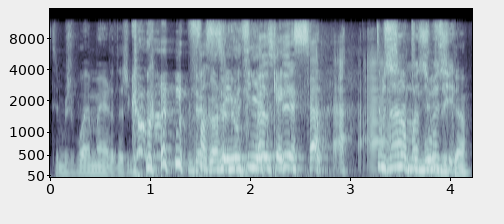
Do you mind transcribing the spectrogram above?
Temos bué merdas que eu agora não faço Agora não ideia o que é que são. Temos Não, excelente mas música.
